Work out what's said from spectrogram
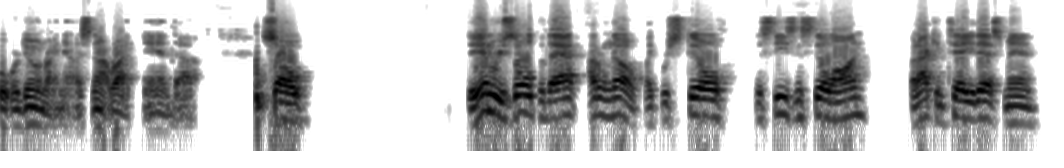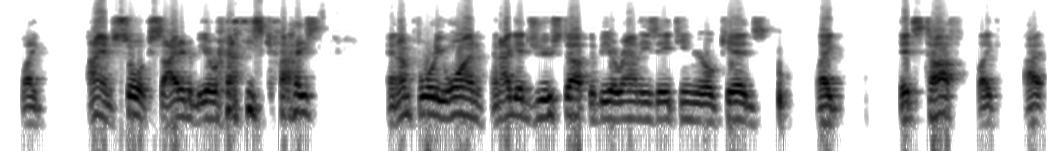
what we're doing right now. It's not right. And uh, so the end result of that i don't know. Like we're still the season's still on but i can tell you this man like i am so excited to be around these guys and i'm 41 and i get juiced up to be around these 18 year old kids like it's tough. Like I,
